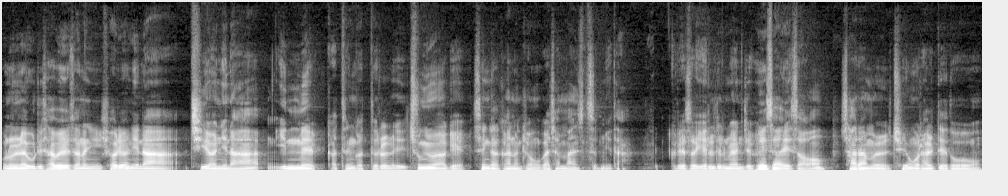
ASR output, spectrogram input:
오늘날 우리 사회에서는 이 혈연이나 지연이나 인맥 같은 것들을 중요하게 생각하는 경우가 참 많습니다. 그래서 예를 들면 이제 회사에서 사람을 채용을 할 때도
